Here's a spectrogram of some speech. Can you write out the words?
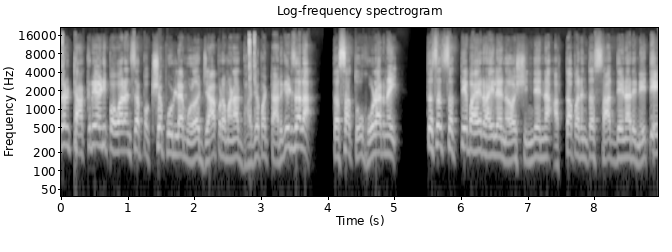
तर ठाकरे आणि पवारांचा पक्ष फोडल्यामुळं ज्या प्रमाणात भाजप टार्गेट झाला तसा तो होणार नाही. तसंच सत्तेबाहेर राहिल्यानं शिंदेंना आत्तापर्यंत साथ देणारे नेते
